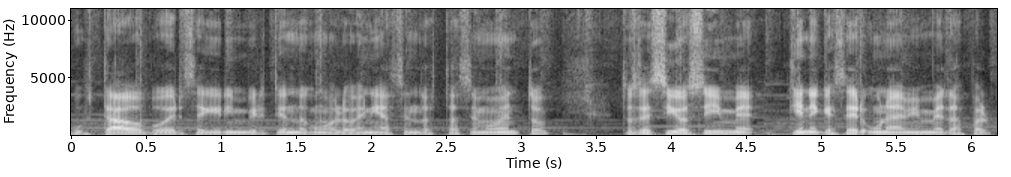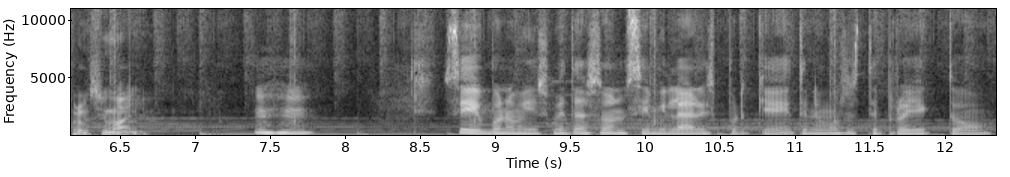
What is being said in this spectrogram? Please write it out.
gustado poder seguir invirtiendo como lo venía haciendo hasta ese momento. Entonces, sí o sí, me, tiene que ser una de mis metas para el próximo año. Sí, bueno, mis metas son similares porque tenemos este proyecto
